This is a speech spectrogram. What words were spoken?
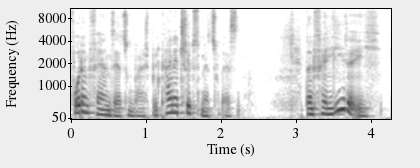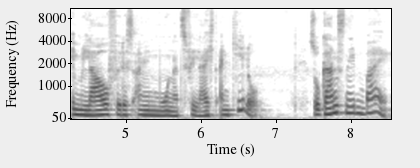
vor dem Fernseher zum Beispiel keine Chips mehr zu essen, dann verliere ich im Laufe des einen Monats vielleicht ein Kilo. So ganz nebenbei.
